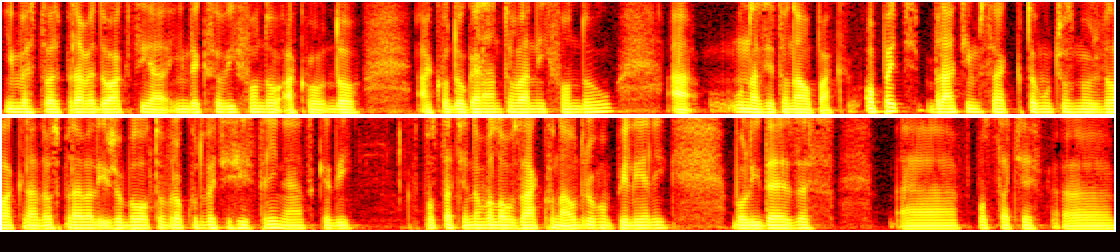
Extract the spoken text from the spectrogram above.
investovať práve do akcií a indexových fondov ako do, ako do garantovaných fondov. A u nás je to naopak. Opäť vrátim sa k tomu, čo sme už veľakrát rozprávali, že bolo to v roku 2013, kedy v podstate novelou zákona o druhom pilieri boli DSS uh, v podstate uh,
